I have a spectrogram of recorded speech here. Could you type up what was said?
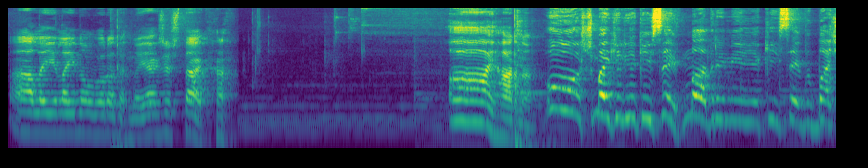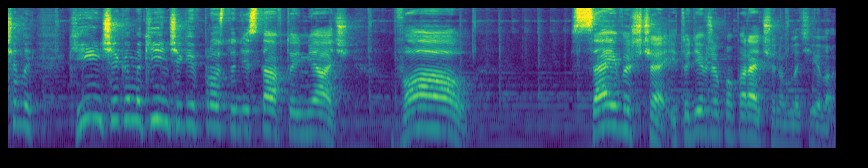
Але і лайно в воротах, ну як же ж так? Ай, гарно. О, Шмекель, який сейф! Мадре мій, який сейф, ви бачили? Кінчиками кінчиків просто дістав той м'яч. Вау! Сейвище! І тоді вже в попередчину влетіло.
